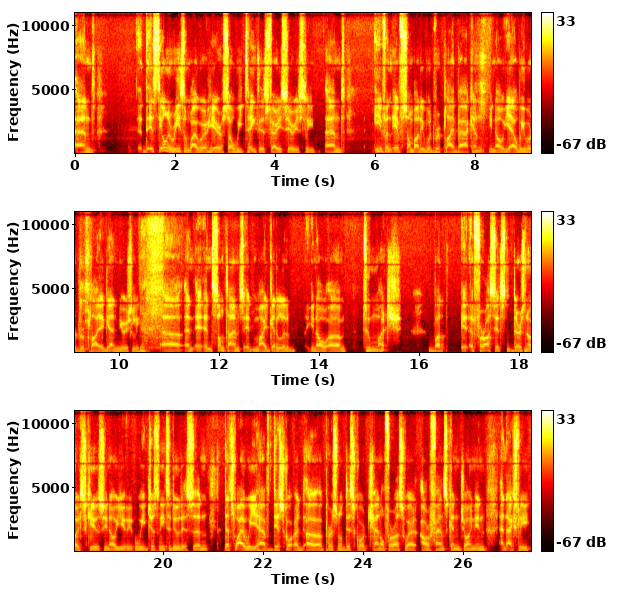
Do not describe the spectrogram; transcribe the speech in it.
And it's the only reason why we're here. So we take this very seriously. And even if somebody would reply back and you know yeah we would reply again usually. Uh, and and sometimes it might get a little you know um, too much but it, for us it's there's no excuse you know you we just need to do this. And that's why we have discord a, a personal discord channel for us where our fans can join in and actually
